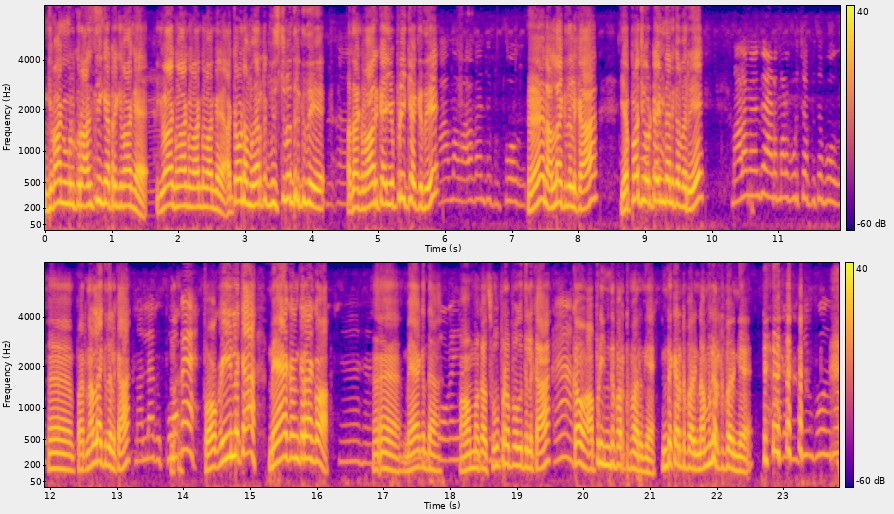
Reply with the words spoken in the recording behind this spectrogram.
இங்க வாங்க உங்களுக்கு ஒரு அதிசயம் கேட்டிருக்கு வாங்க. இங்க வாங்க வாங்க வாங்க வாங்க. அக்கா நம்ம கரெக்டாக மிஸ்ட் வந்திருக்குது. அதாங்க வாருக்கா எப்படி கேட்குது போகுது. ஆ, நல்லா இருக்குதுல்லக்கா எப்பாச்சும் ஒரு டைம் தானுக்கா வரு? மழை அடமழை பிடிச்சா போகுது. பாரு நல்லா இருக்குதுல்லக்கா நல்லா இருக்கு புகை. மேகங்கிறாங்கோ. மேகம் தான்? ஆமாக்கா சூப்பரா போகுதுல்லக்கா ஆ. அக்கா அப்படி இந்த பரட்டு பாருங்க. இந்த கரெக்ட் பாருங்க. நம்ம கரெக்ட் பாருங்க. போகுது.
